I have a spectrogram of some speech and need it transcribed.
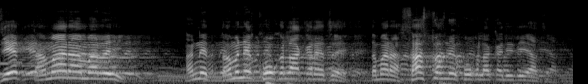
જે તમારામાં રહી અને તમને ખોખલા કરે છે, તમારા શાસ્ત્રોને ખોખલા કરી રહ્યા છે.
